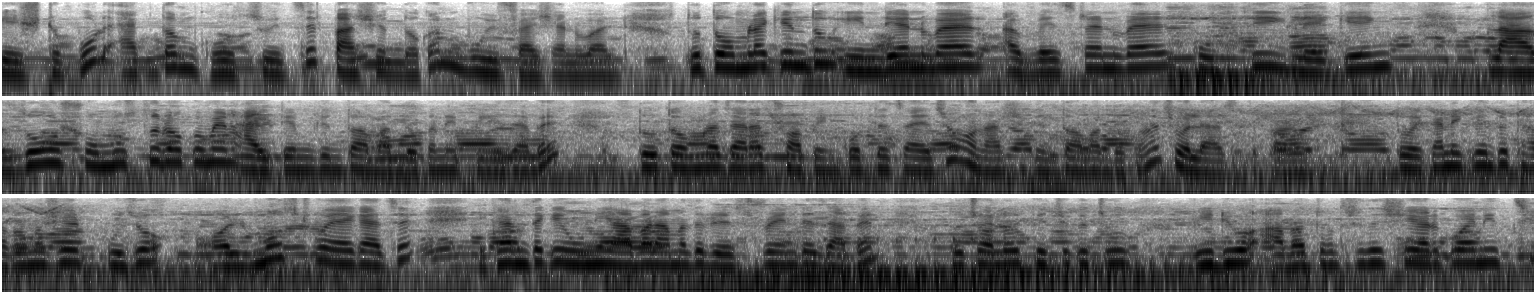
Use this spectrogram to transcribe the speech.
কেষ্টপুর, একদম ঘোষ সুইটসের পাশের দোকান বুই ফ্যাশন ওয়ার্ল্ড। তো তোমরা কিন্তু Indian wear western wear kurti leggings palazzo, সমস্ত রকমের আইটেম কিন্তু আমার দোকানে পেয়ে যাবে। তো তোমরা যারা শপিং করতে চাইছো, অনায়াসে কিন্তু আমার দোকানে চলে আসতে পারো। তো এখানে কিন্তু ঠাকুরমশাইয়ের পুজো অলমোস্ট হয়ে গেছে। এখান থেকে উনি আবার আমাদের রেস্টুরেন্টে যাবেন। তো চলো কিছু কিছু ভিডিও আবার তোমাদের সাথে শেয়ার করে নিচ্ছি।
